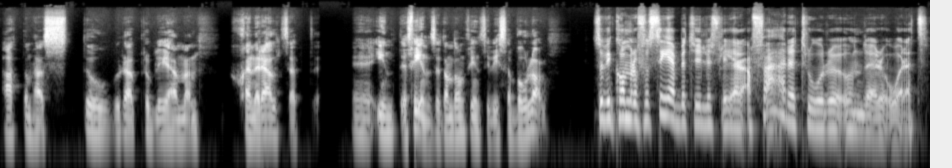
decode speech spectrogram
att de här stora problemen generellt sett eh, inte finns, utan de finns i vissa bolag. Så vi kommer att få se betydligt fler affärer, tror du, under året?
